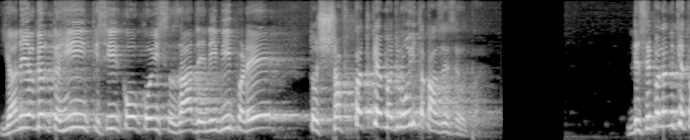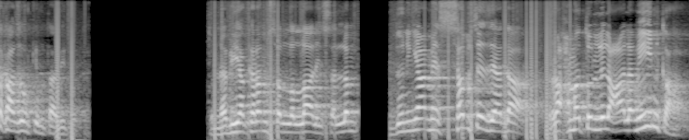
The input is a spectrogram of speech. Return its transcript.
یعنی اگر کہیں کسی کو کوئی سزا دینی بھی پڑے تو شفقت کے مجموعی تقاضے سے ہوتا ہے۔ ڈسپلن کے تقاضوں کے مطابق ہوتا ہے۔ تو نبی اکرم صلی اللہ علیہ وسلم دنیا میں سب سے زیادہ رحمت للعالمین کہا۔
